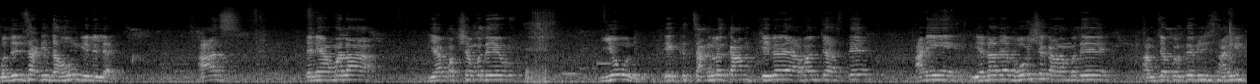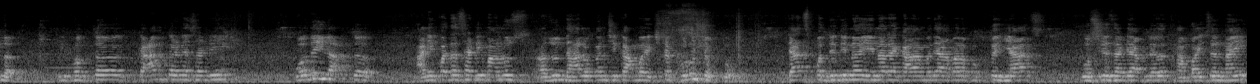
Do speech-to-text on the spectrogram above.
मदतीसाठी धावून गेलेले आहेत. आज त्याने आम्हाला या पक्षामध्ये येऊन एक चांगलं काम केलं आहे आबांच्या हस्ते आणि येणाऱ्या भविष्य काळामध्ये आमच्या प्रतिनिधी सांगितलं की फक्त काम करण्यासाठी पदही लागतं आणि पदासाठी माणूस अजून दहा लोकांची कामं एक्स्ट्रा करू शकतो. त्याच पद्धतीनं येणाऱ्या काळामध्ये आम्हाला फक्त याच गोष्टीसाठी आपल्याला थांबायचं नाही.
